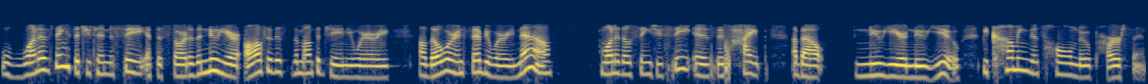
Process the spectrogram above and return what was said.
One of the things that you tend to see at the start of the new year, all through this the month of January, although we're in February now, one of those things you see is this hype about new year, new you, becoming this whole new person.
